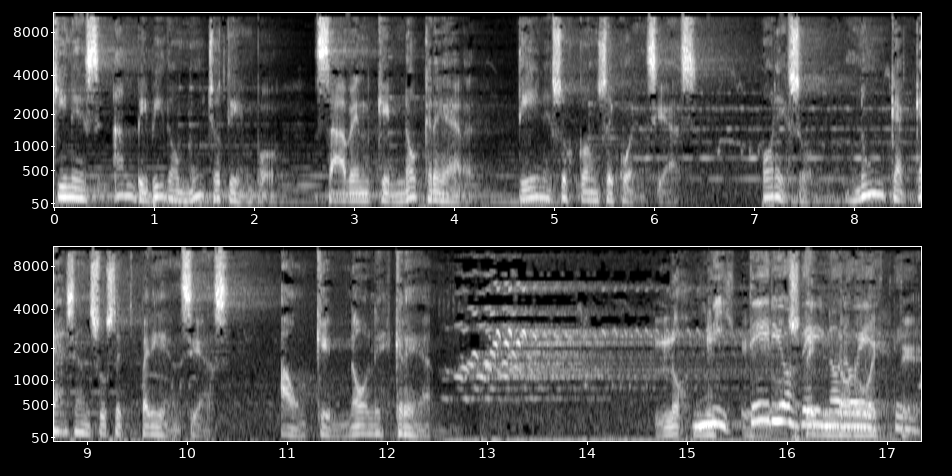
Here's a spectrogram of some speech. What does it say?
Quienes han vivido mucho tiempo saben que no creer tiene sus consecuencias. Por eso, nunca callan sus experiencias, aunque no les crean. Los misterios, del, noroeste.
